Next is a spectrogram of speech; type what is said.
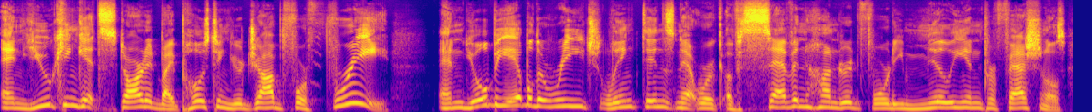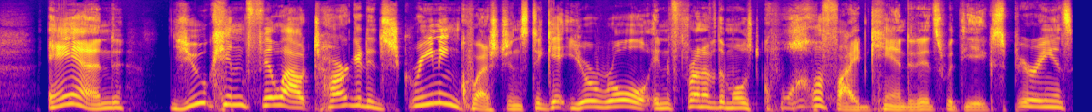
and you can get started by posting your job for free. And you'll be able to reach LinkedIn's network of 740 million professionals. And you can fill out targeted screening questions to get your role in front of the most qualified candidates with the experience,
